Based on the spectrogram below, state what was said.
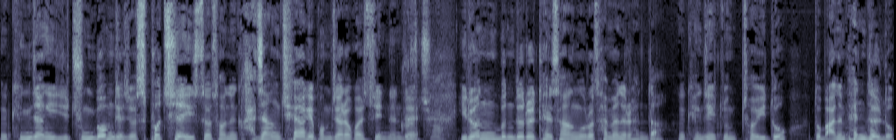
음. 굉장히 이제 중범죄죠. 스포츠에 있어서는 가장 최악의 범죄라고 할 수 있는데 그렇죠. 이런 분들을 대상으로 사면을 한다. 굉장히 좀 저희도 또 많은 팬들도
